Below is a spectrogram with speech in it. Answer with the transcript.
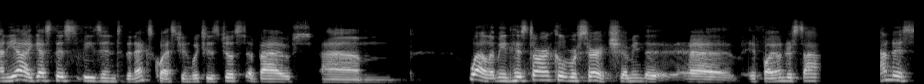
and yeah, I guess this feeds into the next question, which is just about, um, well, I mean, historical research. I mean, the, uh, if I understand it,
